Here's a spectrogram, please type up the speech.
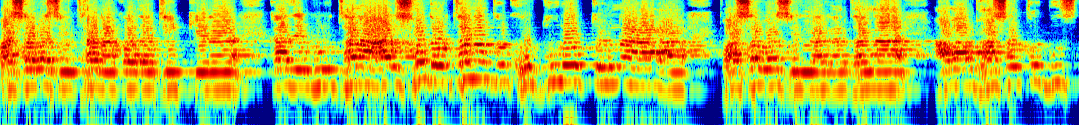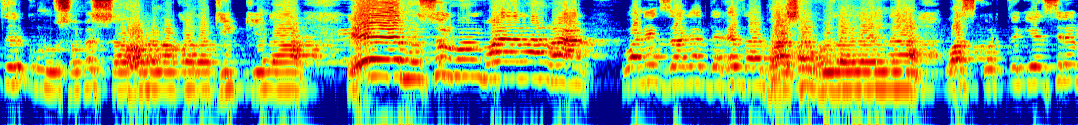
পাশাপাশি থানা কথা ঠিক কিনা? কাজীপুর থানা আর সদর থানা তো খুব দূরত্ব না, পাশাপাশি লাগা থানা। আমার ভাষা তো বুঝতে কোনো সমস্যা হবে না, কথা ঠিক কিনা? এ মুসলমান ভাইরা আমার, অনেক জায়গায় দেখা যায় ভাষা বোঝা যায় না। ওয়াজ করতে গিয়েছিলাম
